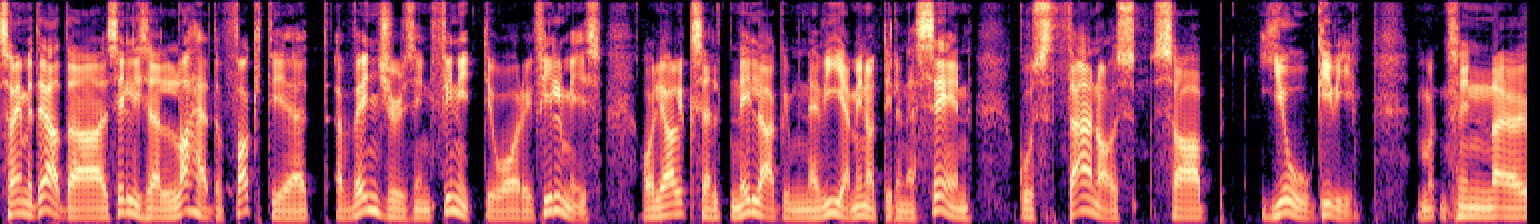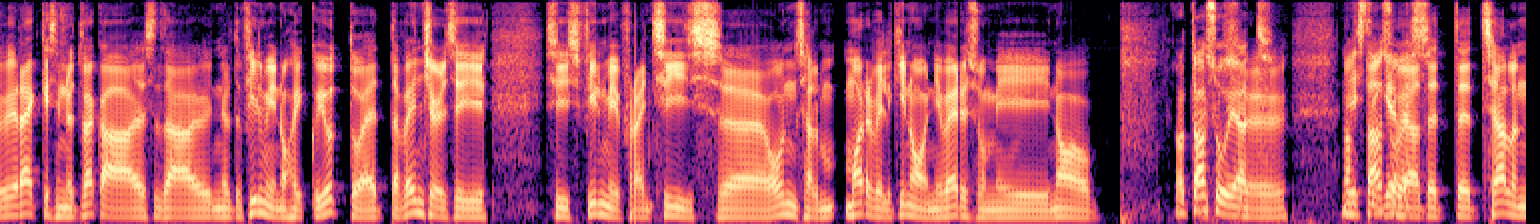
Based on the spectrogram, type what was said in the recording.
saime teada sellise laheda fakti, et Avengers Infinity War'i filmis oli algselt neljakümne viie minutiline stseen, kus Thanos saab jõukivi. siin äh, rääkisin nüüd väga seda nii-öelda filminohiku juttu, et Avengersi siis filmifrantsiis äh, on seal Marveli kinouniversumi no no tasujad. noh, tasujad, et, et seal on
